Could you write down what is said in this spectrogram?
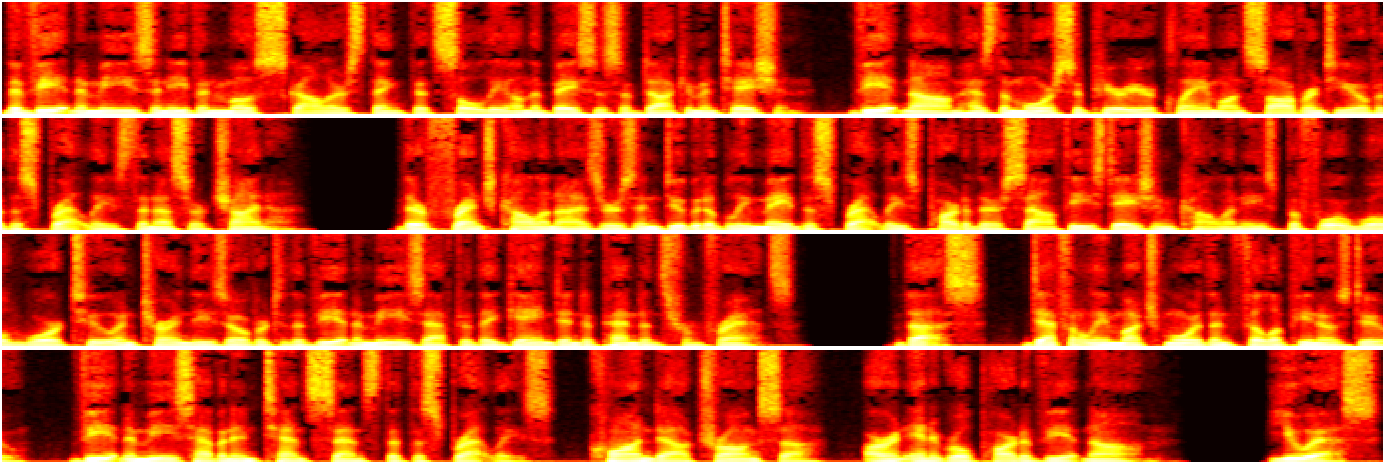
The Vietnamese and even most scholars think that solely on the basis of documentation, Vietnam has the more superior claim on sovereignty over the Spratlys than us or China. Their French colonizers indubitably made the Spratlys part of their Southeast Asian colonies before World War II and turned these over to the Vietnamese after they gained independence from France. Thus, definitely much more than Filipinos do, Vietnamese have an intense sense that the Spratlys, Quan Dao Truong Sa, are an integral part of Vietnam. U.S.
